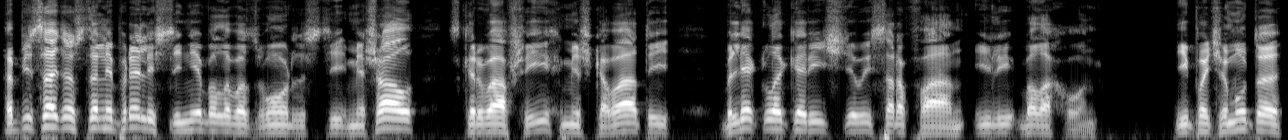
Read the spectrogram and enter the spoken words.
Описать остальные прелести не было возможности, мешал скрывавший их мешковатый, блекло-коричневый сарафан или балахон. И почему-то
